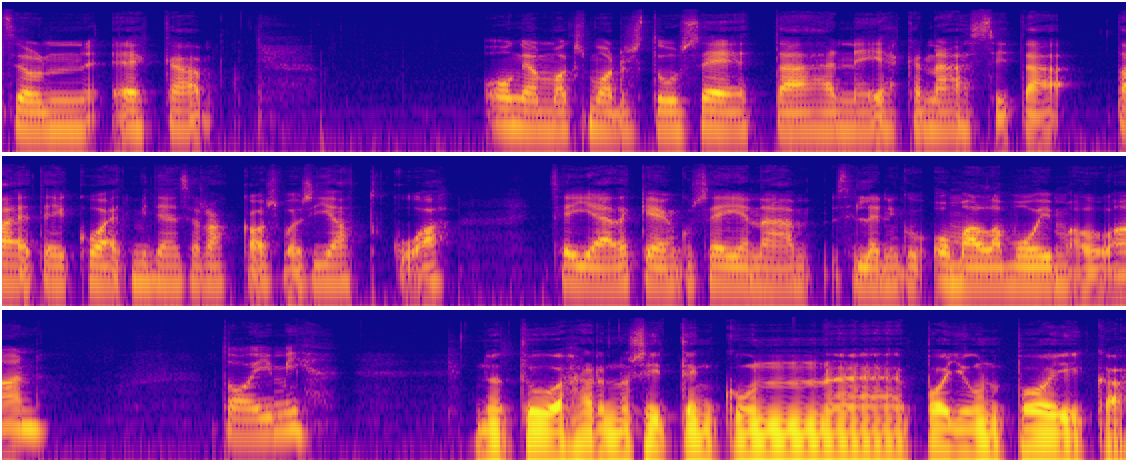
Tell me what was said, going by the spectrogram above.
se on ehkä ongelmaksi muodostuu se, että hän ei ehkä näe sitä tai et ei koe, että miten se rakkaus voisi jatkua sen jälkeen, kun se ei enää sille niin kuin omalla voimallaan toimi. No tuo Harno, sitten kun äh, pojun poika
